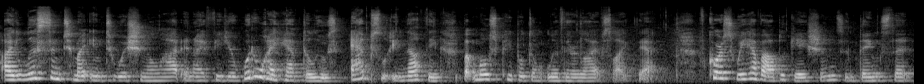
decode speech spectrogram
I listened to my intuition a lot, and I figure, what do I have to lose? Absolutely nothing, but most people don't live their lives like that. Of course, we have obligations and things that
